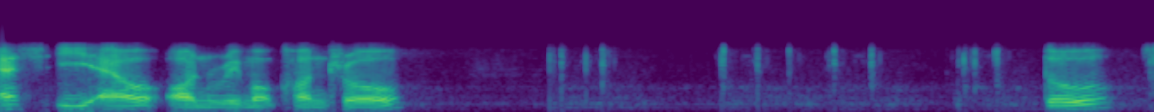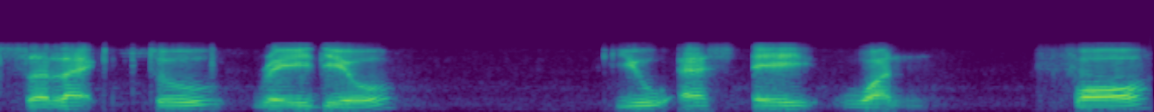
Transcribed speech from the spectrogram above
SEL on remote control to select to radio USA 1. For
